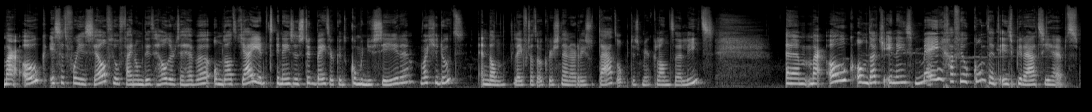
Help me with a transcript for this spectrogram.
Maar ook is het voor jezelf heel fijn om dit helder te hebben, omdat jij het ineens een stuk beter kunt communiceren wat je doet. En dan levert dat ook weer sneller resultaat op, dus meer klanten, leads. Um, maar ook omdat je ineens mega veel content inspiratie hebt.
